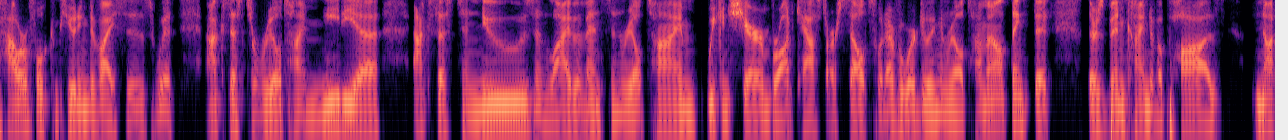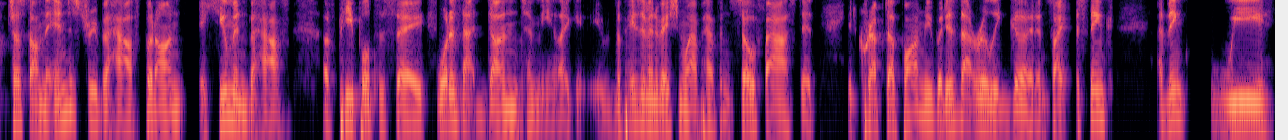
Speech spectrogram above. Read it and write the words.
powerful computing devices with access to real-time media, access to news and live events in real time. We can share and broadcast ourselves, whatever we're doing in real time. I don't think that there's been kind of a pause not just on the industry behalf, but on a human behalf of people to say, what has that done to me? Like the pace of innovation lab happened so fast, it it crept up on me, but is that really good? And so I just think I think we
